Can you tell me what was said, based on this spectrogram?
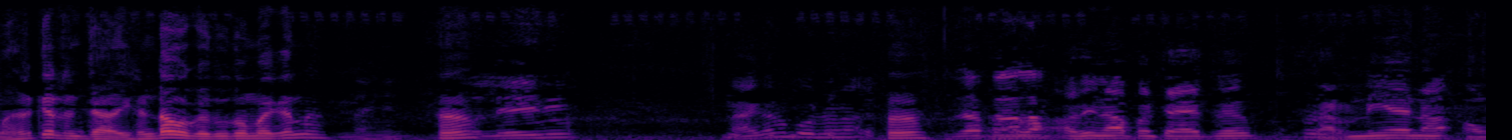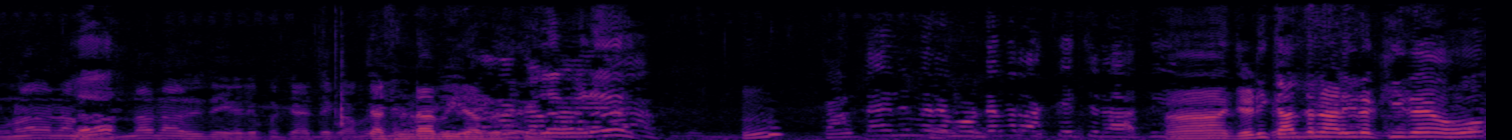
ਮੈਂ ਕਿਹਾ ਜ਼ਿਆਦਾ ਠੰਡਾ ਹੋ ਗਿਆ ਤੂੰ ਤਾਂ ਮੈਂ ਕਹਿੰਦਾ। ਨਹੀਂ ਹਾਂ? ਬੋਲੇ ਹੀ ਨਹੀਂ। ਮੈਂ ਕਹਿੰਦਾ ਬੋਲਣਾ? ਹਾਂ। ਅਸੀਂ ਨਾ ਪੰਚਾਇਤ ਕਰਨੀ ਹੈ ਨਾ ਆਉਣਾ ਨਾ ਮਰਨਾ ਨਾ ਅਸੀਂ ਦੇਖਦੇ ਪੰਚਾਇਤ ਦੇ ਕੰਮ ਠੰਡਾ ਪੀ ਜਾ ਫਿਰ। ਹੂੰ? ਕੱਲ ਤਾਂ ਇਹਨੇ ਮੇਰੇ ਮੋਢੇ 'ਤੇ ਰੱਖ ਕੇ ਚਲਾਤੀ ਹਾਂ ਜਿਹੜੀ ਦੇ ਨਾਲ ਹੀ ਰੱਖੀ ਤੇ ਉਹ?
